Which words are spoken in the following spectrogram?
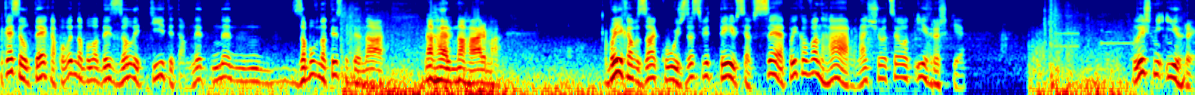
Якась ЛТХ повинна була десь залетіти там. Не, не, забув натиснути на, на, галь, на гальма. Виїхав за кущ, засвітився, все, поїхав в ангар. Нащо це от іграшки? Лишні ігри.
